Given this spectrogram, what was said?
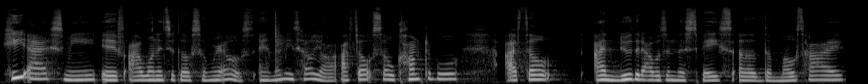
he asked me if I wanted to go somewhere else. And let me tell y'all, I felt so comfortable. I felt, I knew that I was in the space of the Most High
